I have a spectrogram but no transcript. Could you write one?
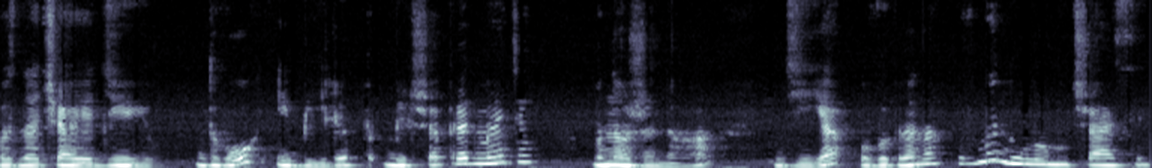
означає дію двох і більше предметів, множина, дія виконана в минулому часі.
